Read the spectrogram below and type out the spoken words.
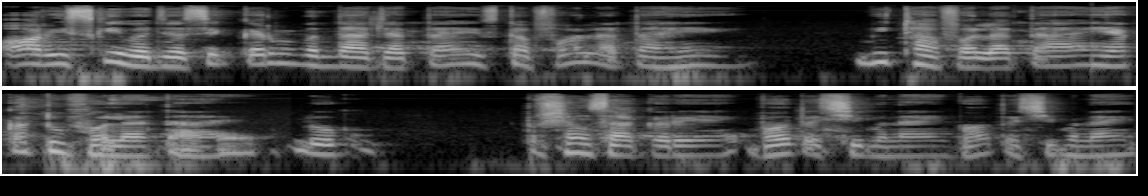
और इसकी वजह से कर्म बंधा जाता है, इसका फल आता है। मीठा फल आता है या कटु फल आता है। लोग प्रशंसा करें, बहुत अच्छी बनाए, बहुत अच्छी बनाए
